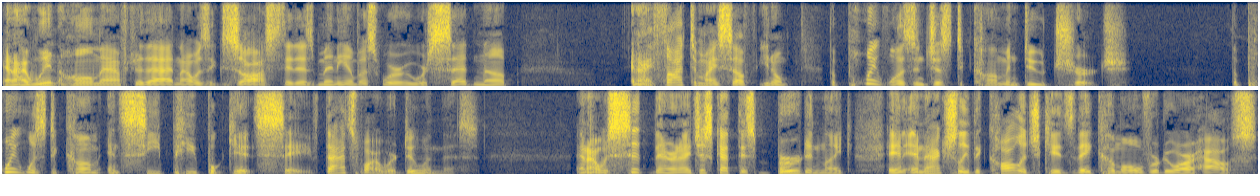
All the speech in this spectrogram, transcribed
And I went home after that, and I was exhausted, as many of us were who were setting up. And I thought to myself, you know, the point wasn't just to come and do church. The point was to come and see people get saved. That's why we're doing this. And I was sitting there and I just got this burden like, and, and actually the college kids, they come over to our house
